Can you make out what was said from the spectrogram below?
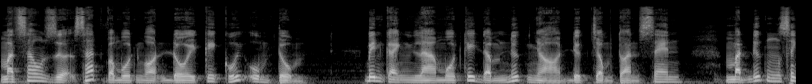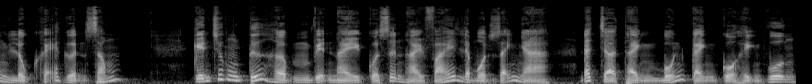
Mặt sau dựa sát vào một ngọn đồi cây cối um tùm. Bên cạnh là một cái đầm nước nhỏ được trồng toàn sen, mặt nước xanh lục khẽ gợn sóng. Kiến trúc tứ hợp viện này của Sơn Hải Phái là một dãy nhà đã trở thành bốn cạnh của hình vuông,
